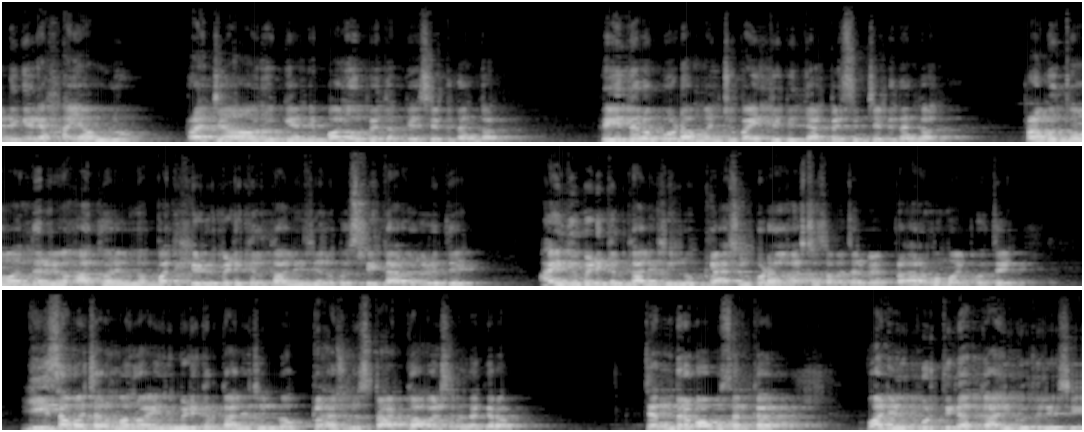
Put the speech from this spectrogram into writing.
రెడ్డి గారి హయాంలో ప్రజా ఆరోగ్యాన్ని బలోపేతం చేసే విధంగా పేదలు కూడా మంచి వైద్య విద్య అభ్యసించే విధంగా ప్రభుత్వం ఆధ్వర్యం ఆధ్వర్యంలో పదిహేడు మెడికల్ కాలేజీలకు శ్రీకారం చుడితే ఐదు మెడికల్ కాలేజీల్లో క్లాసులు కూడా లాస్ట్ సంవత్సరమే ప్రారంభమైపోతే ఈ సంవత్సరం మరో ఐదు మెడికల్ కాలేజీల్లో క్లాసులు స్టార్ట్ కావాల్సిన దగ్గర చంద్రబాబు సర్కార్ వాటిని పూర్తిగా గాలి కుదిలేసి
